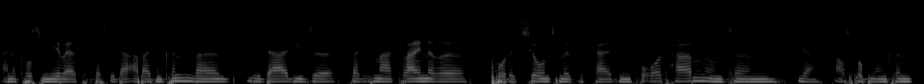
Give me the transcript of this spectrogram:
eine große Mehrwert, dass wir da arbeiten können, weil wir da diese, sage ich mal, kleinere Produktionsmöglichkeiten vor Ort haben und ähm, ja, ausprobieren können.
